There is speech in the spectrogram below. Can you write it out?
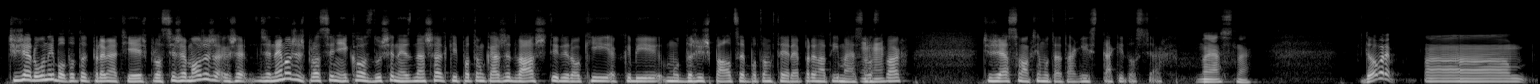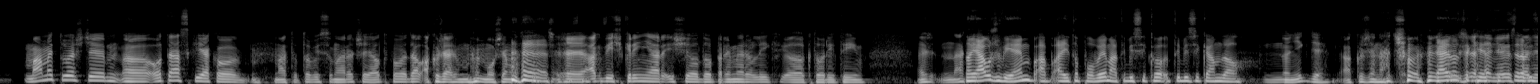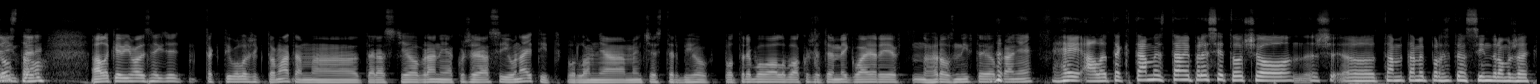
Čiže Rooney bol toto pre mňa tiež, proste, že, môžeš, že, že nemôžeš proste niekoho z duše neznašať, keď potom každé 2-4 roky ako keby mu držíš palce potom v tej repre na tých majstrovstvách. Mm-hmm. Čiže ja som mal k nemu taký, takýto vzťah. No jasné. Dobre. Uh, máme tu ešte uh, otázky, ako na toto by som najradšej odpovedal. Akože aj môžem, že ak by Škriniar išiel do Premier League, uh, ktorý tým na čo? No ja už viem, a aj to poviem, a ty by si, ty by si kam dal? No nikde. Akože na čo? Ja no, keď, keď by zostal. Ale keby mali niekde, tak ty vole, že kto má tam uh, teraz tie obrany, akože asi United, podľa mňa Manchester by ho potreboval, lebo akože ten Maguire je hrozný v tej obrane. Hej, ale tak tam, tam je presne to, čo, uh, tam, tam je presne ten syndrom, že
